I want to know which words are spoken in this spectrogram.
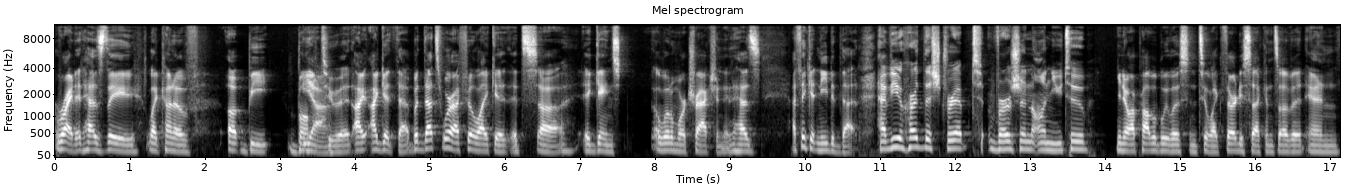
Right. It has the like kind of upbeat bump Yeah. to it. I, I get that. But that's where I feel like it it's uh it gains a little more traction. It has I think it needed that. Have you heard the stripped version on YouTube? You know, I probably listened to like 30 seconds of it and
